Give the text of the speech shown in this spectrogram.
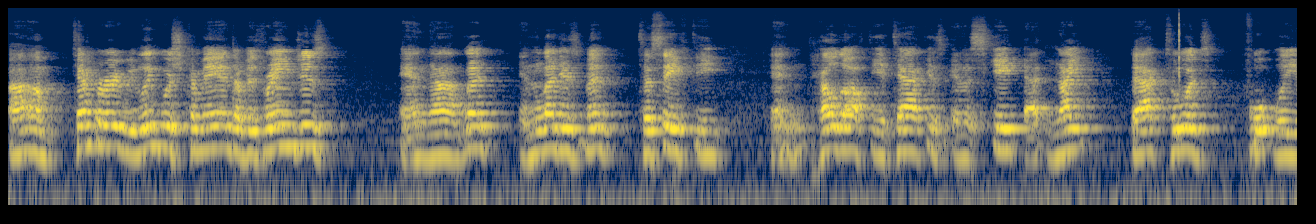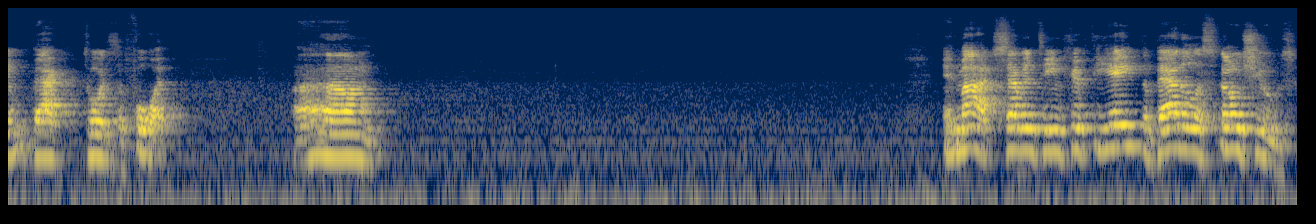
Um, temporary relinquished command of his rangers and uh, led and led his men to safety and held off the attackers and escaped at night back towards Fort William, back towards the fort. Um, in March 1758, the Battle of Snowshoes,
